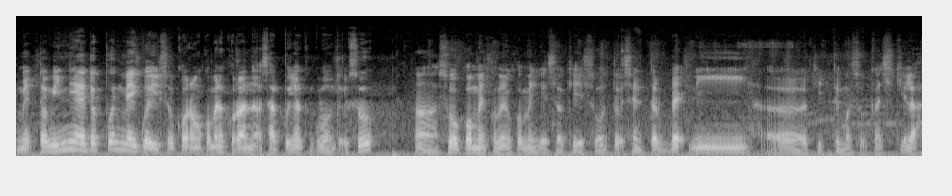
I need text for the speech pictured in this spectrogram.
McTominay ataupun Maguire. So korang komen korang nak siapa yang akan keluar untuk esok. Ha, so komen komen komen guys. Okay so untuk center back ni uh, kita masukkan sikit lah.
